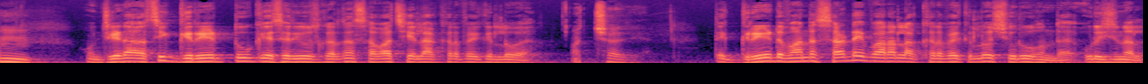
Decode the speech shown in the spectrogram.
ਹੂੰ। ਹੁਣ ਜਿਹੜਾ ਅਸੀਂ ਗ੍ਰੇਡ 2 ਕੇਸਰ ਯੂਜ਼ ਕਰਦੇ ਹਾਂ ਸਵਾ 6 ਲੱਖ ਰੁਪਏ ਕਿਲੋ ਹੈ। ਅੱਛਾ ਜੀ। ਤੇ ਗ੍ਰੇਡ 1 12.5 ਲੱਖ ਰੁਪਏ ਕਿਲੋ ਸ਼ੁਰੂ ਹੁੰਦਾ ਹੈ origignal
